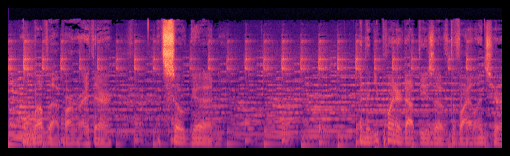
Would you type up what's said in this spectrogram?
I love that part right there. It's so good. And then you pointed out these of the violins here.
